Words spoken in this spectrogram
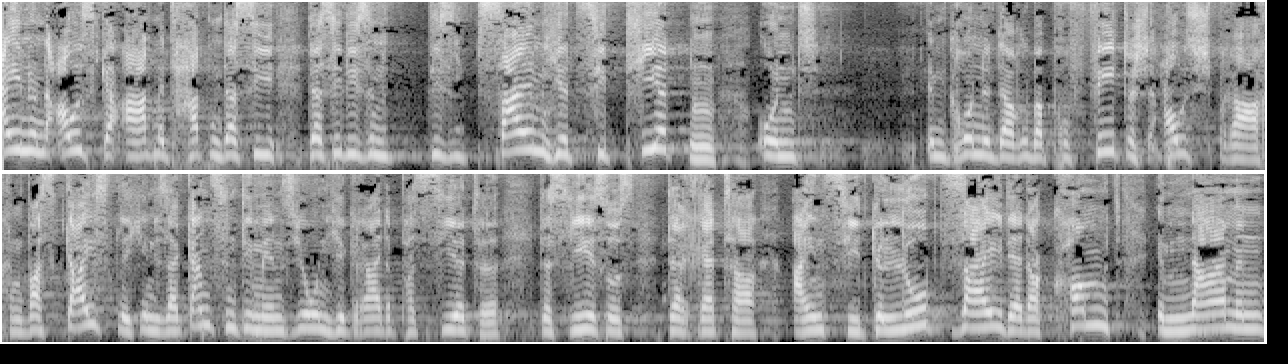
ein- und ausgeatmet hatten, dass sie, dass sie diesen, diesen Psalm hier zitierten und im Grunde darüber prophetisch aussprachen, was geistlich in dieser ganzen Dimension hier gerade passierte, dass Jesus der Retter einzieht. Gelobt sei, der da kommt im Namen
